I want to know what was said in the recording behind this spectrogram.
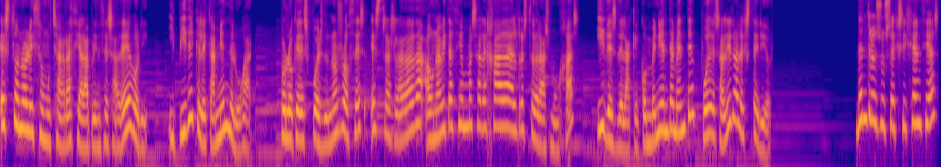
Esto no le hizo mucha gracia a la princesa de Ébori y pide que le cambien de lugar, por lo que después de unos roces es trasladada a una habitación más alejada del resto de las monjas y desde la que convenientemente puede salir al exterior. Dentro de sus exigencias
